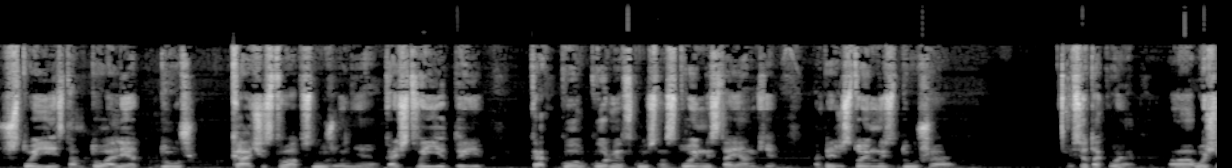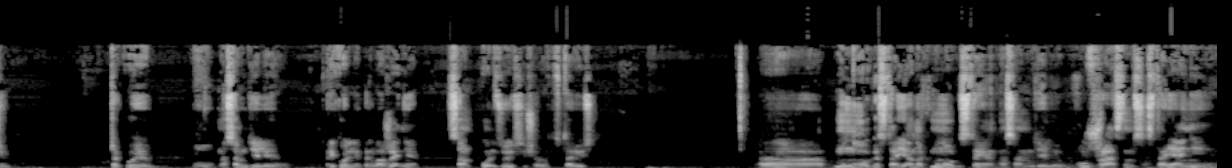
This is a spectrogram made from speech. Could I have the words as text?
что есть там туалет, душ, качество обслуживания, качество еды, как кормят вкусно, стоимость стоянки, опять же, стоимость душа и все такое. А, очень такое, ну, на самом деле, прикольное приложение. Сам пользуюсь, еще раз повторюсь. А, много стоянок, много стоянок, на самом деле, в ужасном состоянии.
